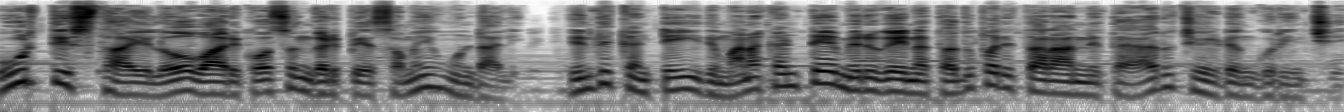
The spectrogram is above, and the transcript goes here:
పూర్తి స్థాయిలో వారి కోసం గడిపే సమయం ఉండాలి. ఎందుకంటే ఇది మనకంటే మెరుగైన తదుపరి తరాన్ని తయారు చేయడం గురించి.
